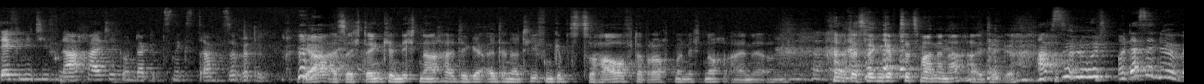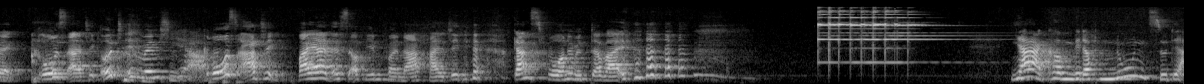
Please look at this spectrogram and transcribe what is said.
definitiv nachhaltig und da gibt es nichts dran zu rütteln. Ja, also ich denke, nicht nachhaltige Alternativen gibt es zuhauf, da braucht man nicht noch eine. Und deswegen gibt es jetzt mal eine nachhaltige. Absolut. Und das in Nürnberg. Großartig. Und in München. Ja. Großartig. Bayern ist auf jeden Fall nachhaltig. Ganz vorne mit dabei. Ja, kommen wir doch nun zu der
